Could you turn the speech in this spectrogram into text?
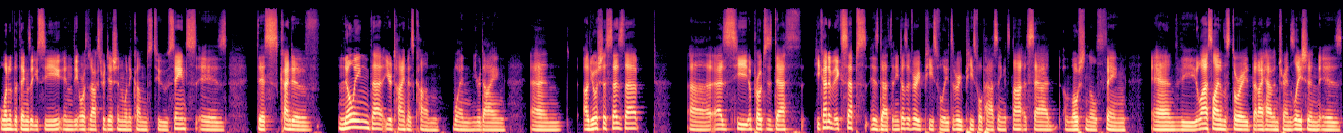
one of the things that you see in the Orthodox tradition when it comes to saints is this kind of knowing that your time has come when you're dying. And Alyosha says that uh, as he approaches death, he kind of accepts his death and he does it very peacefully. It's a very peaceful passing, it's not a sad, emotional thing. And the last line of the story that I have in translation is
